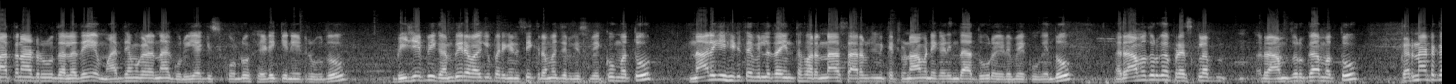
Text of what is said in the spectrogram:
ಮಾತನಾಡಿರುವುದಲ್ಲದೆ ಮಾಧ್ಯಮಗಳನ್ನು ಗುರಿಯಾಗಿಸಿಕೊಂಡು ಹೇಳಿಕೆ ನೀಡಿರುವುದು ಬಿಜೆಪಿ ಗಂಭೀರವಾಗಿ ಪರಿಗಣಿಸಿ ಕ್ರಮ ಜರುಗಿಸಬೇಕು ಮತ್ತು ನಾಲಿಗೆ ಹಿಡಿತವಿಲ್ಲದ ಇಂತಹವರನ್ನ ಸಾರ್ವಜನಿಕ ಚುನಾವಣೆಗಳಿಂದ ದೂರ ಇಡಬೇಕು ಎಂದು ರಾಮದುರ್ಗ ಪ್ರೆಸ್ ಕ್ಲಬ್, ರಾಮದುರ್ಗ ಮತ್ತು ಕರ್ನಾಟಕ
